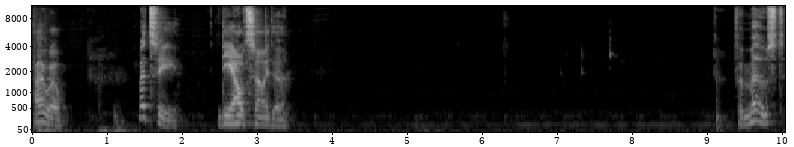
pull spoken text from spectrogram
I will. Let's see. The Outsider. For most,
